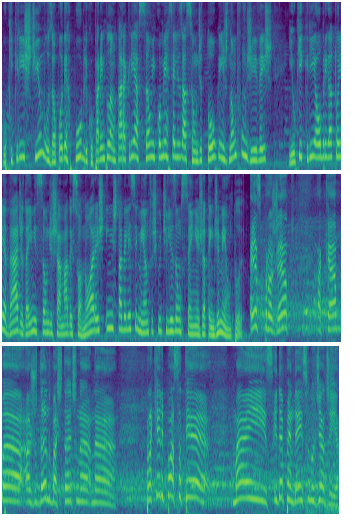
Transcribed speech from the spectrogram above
O que cria estímulos ao poder público para implantar a criação e comercialização de tokens não fungíveis e o que cria a obrigatoriedade da emissão de chamadas sonoras em estabelecimentos que utilizam senhas de atendimento. Esse projeto acaba ajudando bastante na, na para que ele possa ter mais independência no dia a dia.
